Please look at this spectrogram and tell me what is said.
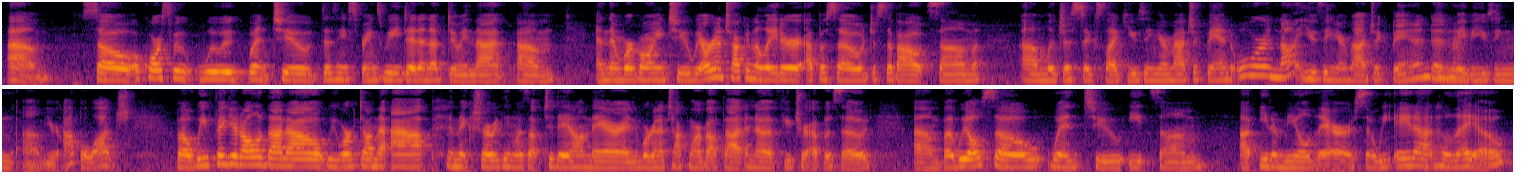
Um, so of course we, we went to disney springs. We did end up doing that. Um, and then we're going to we are going to talk in a later episode just about some um, logistics like using your magic band or not using your magic band and maybe using um, your apple watch. But we figured all of that out. We worked on the app and make sure everything was up to date on there. And we're going to talk more about that in a future episode um, but we also went to eat some, uh, eat a meal there. So we ate at Jaleo,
